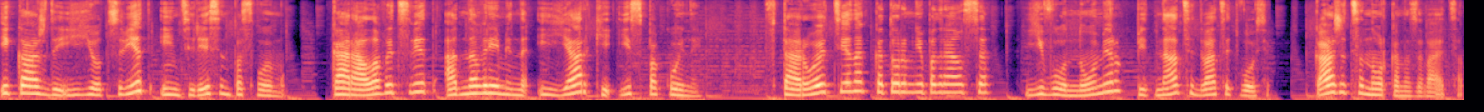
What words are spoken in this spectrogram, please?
и каждый ее цвет интересен по-своему. Коралловый цвет одновременно и яркий, и спокойный. Второй оттенок, который мне понравился, его номер 1528. Кажется, норка называется.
